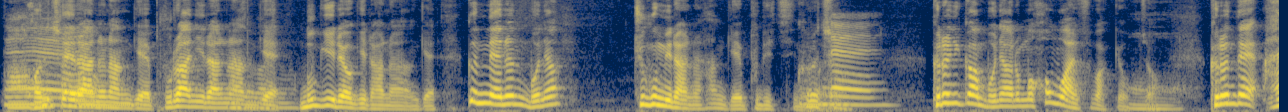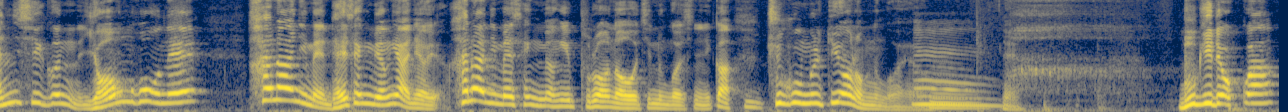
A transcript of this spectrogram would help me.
네. 권태라는 한계, 불안이라는 맞아, 한계, 맞아. 무기력이라는 한계. 끝내는 뭐냐? 죽음이라는 한계에 부딪히는 그렇죠. 거예요. 네. 그러니까 뭐냐 그러면 허무할 수밖에 없죠. 어. 그런데 안식은 영혼의 하나님의 내 생명이 아니에요. 하나님의 생명이 불어넣어지는 것이니까 죽음을 뛰어넘는 거예요. 음. 네. 무기력과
